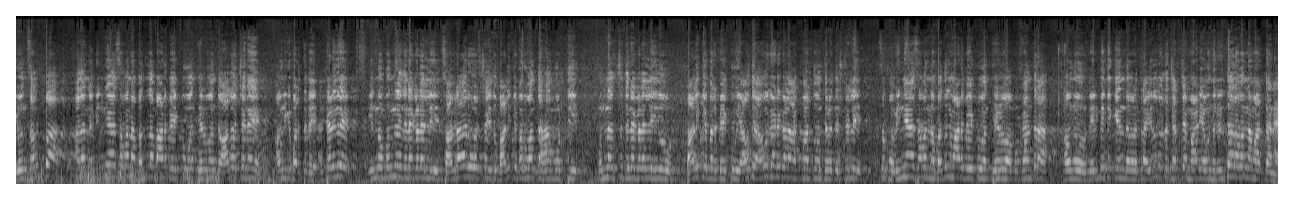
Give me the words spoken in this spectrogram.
ಈ ಒಂದು ಸ್ವಲ್ಪ ಅದನ್ನು ವಿನ್ಯಾಸವನ್ನ ಬದಲ ಮಾಡಬೇಕು ಅಂತ ಹೇಳುವಂತ ಆಲೋಚನೆ ಅವನಿಗೆ ಬರ್ತದೆ. ಅಂತ ಹೇಳಿದ್ರೆ, ಇನ್ನು ಮುಂದಿನ ದಿನಗಳಲ್ಲಿ, ಸಾವಿರಾರು ವರ್ಷ ಇದು ಬಾಳಿಕೆ ಬರುವಂತಹ ಮೂರ್ತಿ, ಮುನ್ನಷ್ಟು ದಿನಗಳಲ್ಲಿ ಇದು ಬಾಳಿಕೆ ಬರಬೇಕು, ಯಾವುದೇ ಅವಘಡಗಳಾಗಬಾರ್ದು ಅಂತ ಹೇಳೋ ದೃಷ್ಟಿಯಲ್ಲಿ ಸ್ವಲ್ಪ ವಿನ್ಯಾಸವನ್ನ ಬದಲು ಮಾಡಬೇಕು ಅಂತ ಹೇಳುವ ಮುಖಾಂತರ ಅವನು ನಿರ್ಮಿತಿ ಕೇಂದ್ರವರ ಹತ್ರ ಎಲ್ಲರ ಚರ್ಚೆ ಮಾಡಿ ಒಂದು ನಿರ್ಧಾರವನ್ನ ಮಾಡ್ತಾನೆ.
